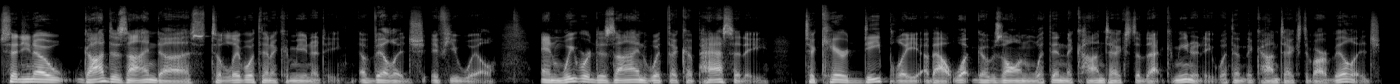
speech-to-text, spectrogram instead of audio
said, You know, God designed us to live within a community, a village, if you will. And we were designed with the capacity to care deeply about what goes on within the context of that community, within the context of our village.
